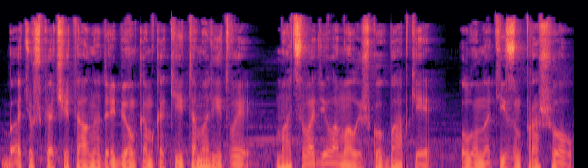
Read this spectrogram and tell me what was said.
Батюшка читал над ребенком какие-то молитвы, Мать сводила малышку к бабке. Лунатизм прошел,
